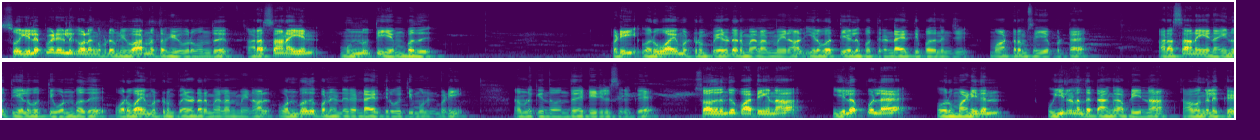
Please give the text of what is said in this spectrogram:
ஸோ இழப்பீடுகளுக்கு வழங்கப்படும் நிவாரணத் தொகை விவரம் வந்து அரசாணை எண் முந்நூற்றி எண்பது படி வருவாய் மற்றும் பேரிடர் மேலாண்மையினால் இருபத்தி ஏழு பத்து ரெண்டாயிரத்தி பதினஞ்சு மாற்றம் செய்யப்பட்ட அரசாணை எண் ஐநூற்றி எழுபத்தி ஒன்பது வருவாய் மற்றும் பேரிடர் மேலாண்மையினால் ஒன்பது பன்னெண்டு ரெண்டாயிரத்தி இருபத்தி மூணின்படி நம்மளுக்கு இந்த வந்து டீட்டெயில்ஸ் இருக்குது ஸோ அதுலேருந்து பார்த்தீங்கன்னா இழப்பில் ஒரு மனிதன் உயிரிழந்துட்டாங்க அப்படின்னா அவங்களுக்கு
